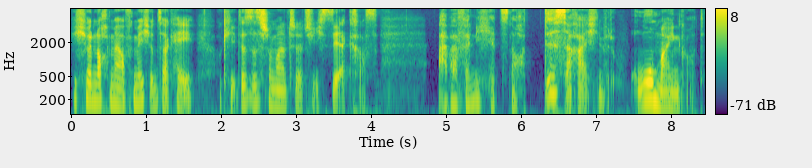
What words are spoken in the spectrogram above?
Ich höre noch mehr auf mich und sage, hey, okay, das ist schon mal natürlich sehr krass. Aber wenn ich jetzt noch das erreichen würde, oh mein Gott.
